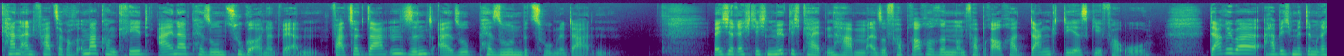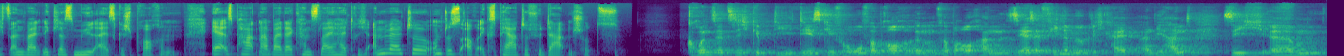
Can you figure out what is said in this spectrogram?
kann ein Fahrzeug auch immer konkret einer Person zugeordnet werden. Fahrzeugdaten sind also personenbezogene Daten. Welche rechtlichen Möglichkeiten haben also Verbraucherinnen und Verbraucher dank DSGVO? Darüber habe ich mit dem Rechtsanwalt Niklas Mühleis gesprochen. Er ist Partner bei der Kanzlei Heidrich Anwälte und ist auch Experte für Datenschutz. Grundsätzlich gibt die DSGVO Verbraucherinnen und Verbrauchern sehr, sehr viele Möglichkeiten an die Hand, sich ähm,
